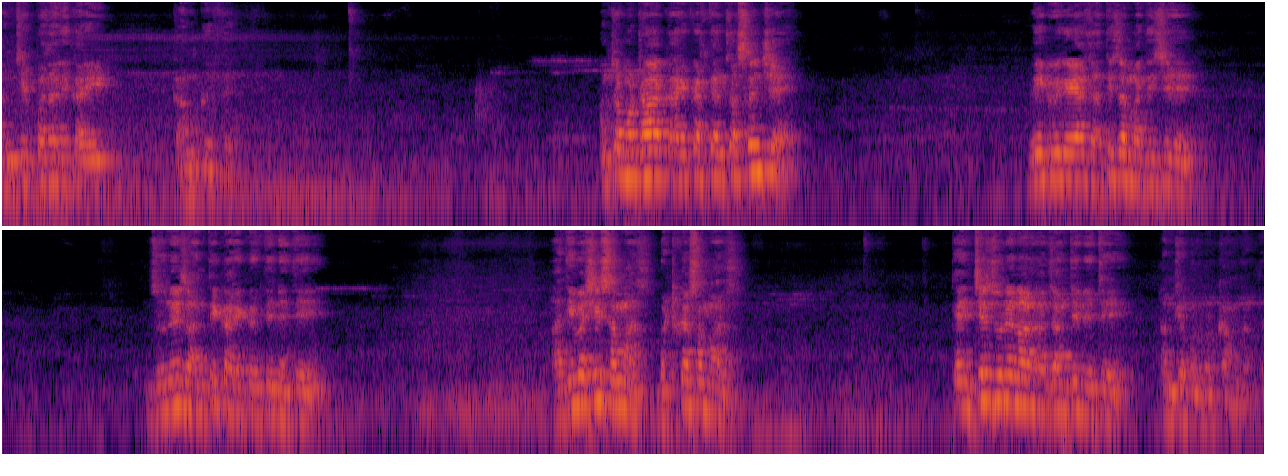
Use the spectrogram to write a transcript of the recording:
आमचे पदाधिकारी काम करत आहेत. आमचा मोठा कार्यकर्त्यांचा संच आहे. वेगवेगळ्या जाती जमातीचे जुने जाणते कार्यकर्ते नेते आदिवासी समाज भटका समाज त्यांचे जुने ना जाणते नेते आमच्याबरोबर काम करतात.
